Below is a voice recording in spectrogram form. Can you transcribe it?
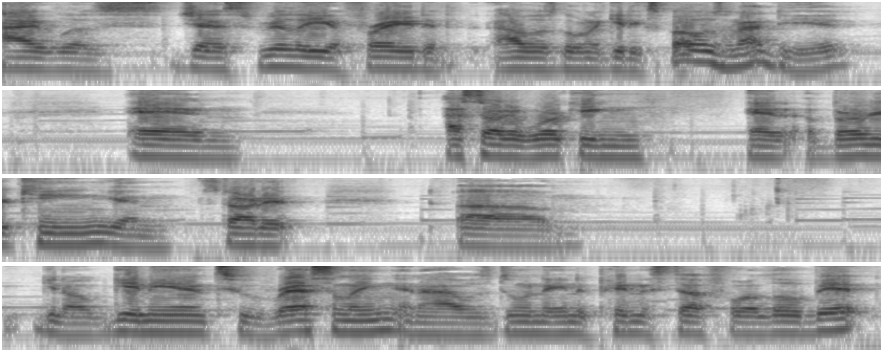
I was just really afraid that I was going to get exposed, and I did. And I started working at a Burger King and started, um, you know, getting into wrestling. And I was doing the independent stuff for a little bit.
